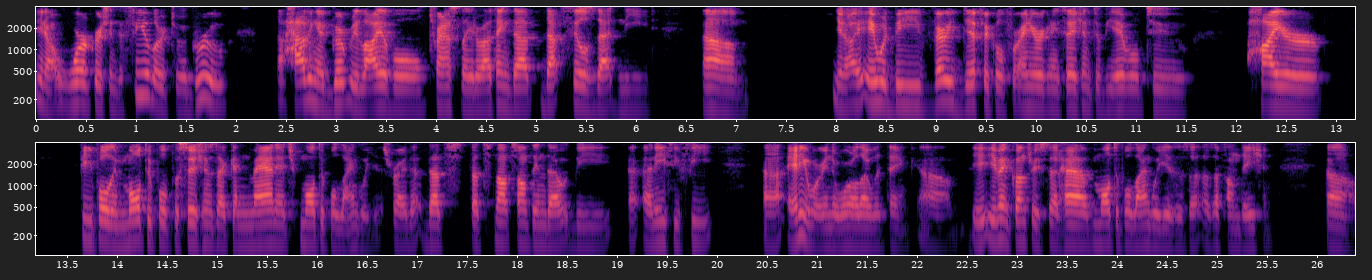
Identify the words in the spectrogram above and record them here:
you know, workers in the field or to a group, uh, having a good, reliable translator, I think that that fills that need. Um, you know, it, it would be very difficult for any organization to be able to hire people in multiple positions that can manage multiple languages. Right? That's that's not something that would be an easy feat uh, anywhere in the world, I would think. Um, even countries that have multiple languages as a, as a foundation. Uh,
